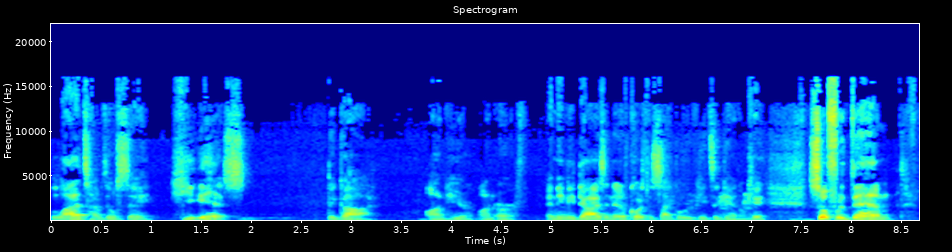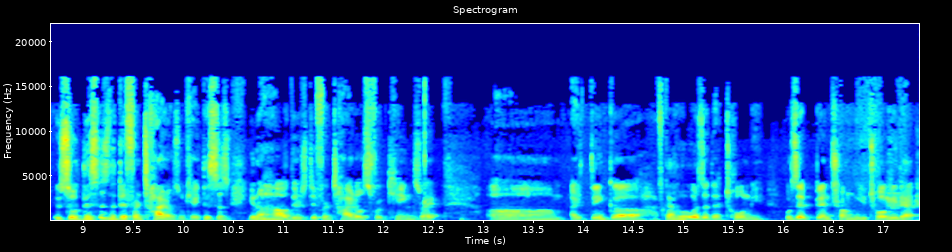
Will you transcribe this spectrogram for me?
a lot of times they'll say he is the God on here on earth. And then he dies, and then of course the cycle repeats again. Okay, so for them, so this is the different titles. Okay, this is you know how there's different titles for kings, right? Um, I think uh, I forgot who was it that told me. Was it Ben Chung? You told me that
